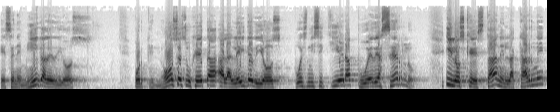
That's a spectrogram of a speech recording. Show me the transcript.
es enemiga de Dios, porque no se sujeta a la ley de Dios, pues ni siquiera puede hacerlo. Y los que están en la carne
